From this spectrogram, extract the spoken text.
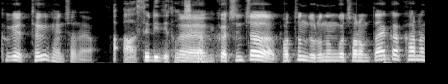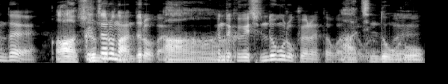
그게 되게 괜찮아요. 아, 3D 네, 터치가. 그러니까 진짜 버튼 누르는 것처럼 딸깍 하는데 아, 실제로는 그럼- 안 들어가요. 아. 근데 그게 진동으로 구현했다고 하더라고요. 아, 진동으로? 네,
